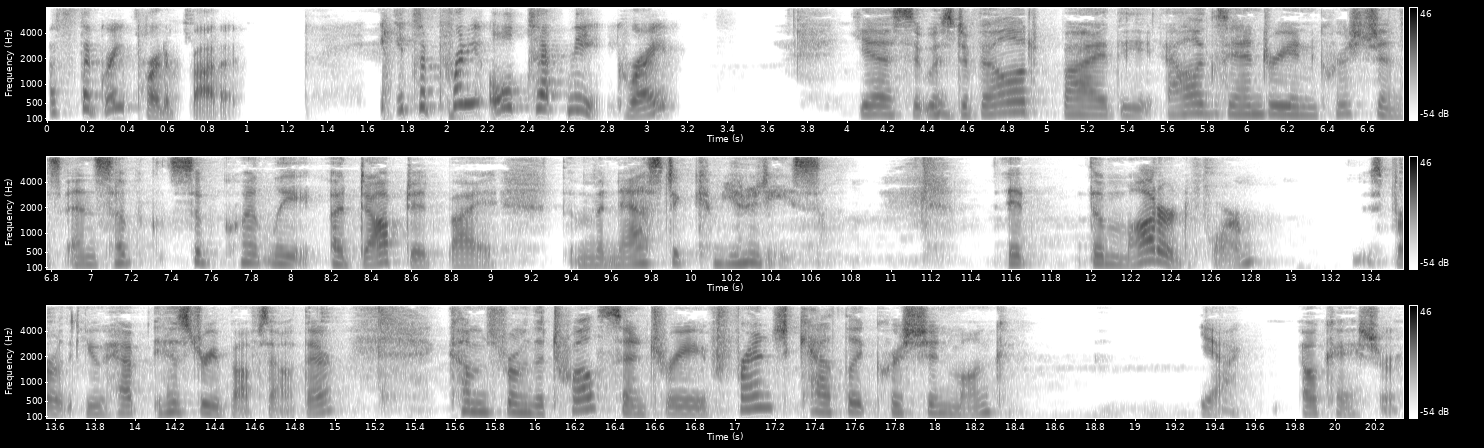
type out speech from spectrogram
That's the great part about it. It's a pretty old technique, right? Yes, it was developed by the Alexandrian Christians and subsequently adopted by the monastic communities. It the modern form for you have history buffs out there, comes from the 12th century French Catholic Christian monk. Yeah, okay, sure.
